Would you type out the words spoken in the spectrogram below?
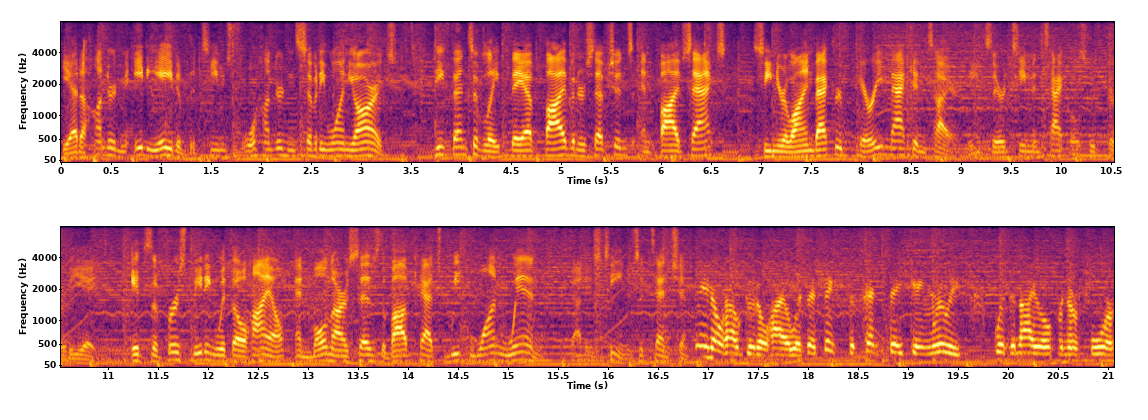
He had 188 of the team's 471 yards. Defensively, they have five interceptions and five sacks. Senior linebacker Perry McIntyre leads their team in tackles with 38. It's the first meeting with Ohio, and Molnar says the Bobcats' Week 1 win got his team's attention. They know how good Ohio is. I think the Penn State game really was an eye opener for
